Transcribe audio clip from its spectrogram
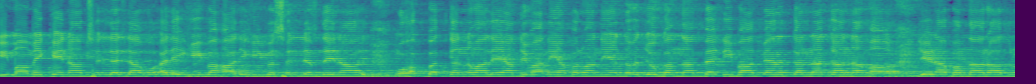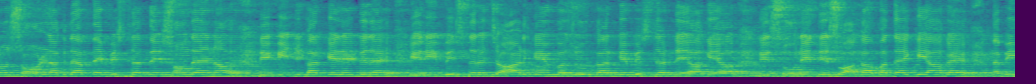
इमाम के नाम सल्लल्लाहु अलैहि व आलिहि वसल्लम दे नाल मोहब्बत करने वाले आ दीवाने परवाने तवज्जो करना, पहली बात मेहनत करना चाहना वा जेड़ा बंदा रात नु सौन लगदा, अपने बिस्तर ते सौंदा ना ते इंज करके लेटदा है, यानी बिस्तर झाड़ के, वज़ू करके बिस्तर ते आ गया, ते सोने ते सुहागा पता है क्या है नबी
